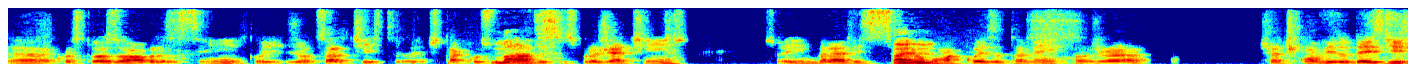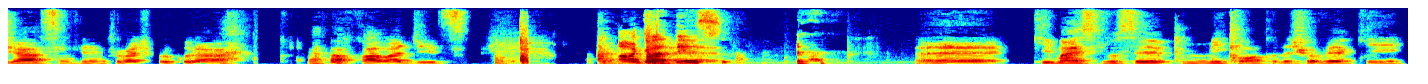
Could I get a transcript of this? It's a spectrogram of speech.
uh, com as tuas obras, assim, e de outros artistas. A gente está acostumado esses projetinhos. Isso aí em breve sai uhum. alguma coisa também, então já, já te convido desde já, assim, que a gente vai te procurar para falar disso. Agradeço. É, que mais que você me conta? Deixa eu ver aqui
